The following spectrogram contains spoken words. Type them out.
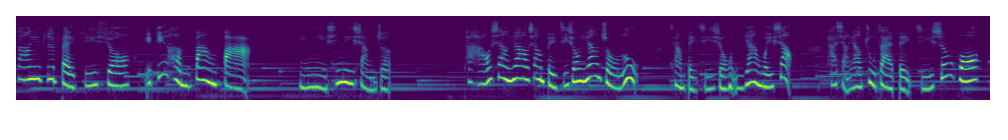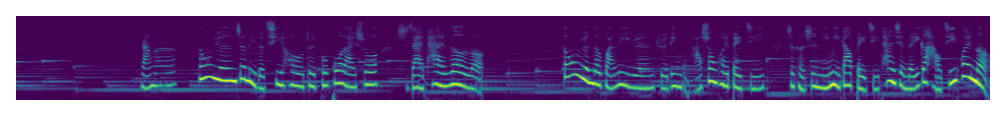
当一只北极熊一定很棒吧？米米心里想着。他好想要像北极熊一样走路，像北极熊一样微笑。他想要住在北极生活。然而，动物园这里的气候对波波来说实在太热了。动物园的管理员决定把它送回北极，这可是米米到北极探险的一个好机会呢。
